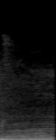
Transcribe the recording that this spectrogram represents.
try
